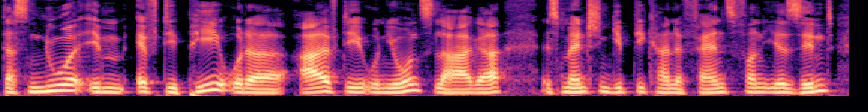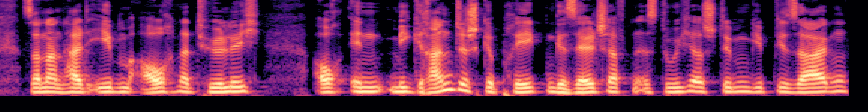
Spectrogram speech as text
dass nur im FDP oder AfD-Unionslager es Menschen gibt, die keine Fans von ihr sind, sondern halt eben auch natürlich auch in migrantisch geprägten Gesellschaften es durchaus Stimmen gibt, die sagen,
